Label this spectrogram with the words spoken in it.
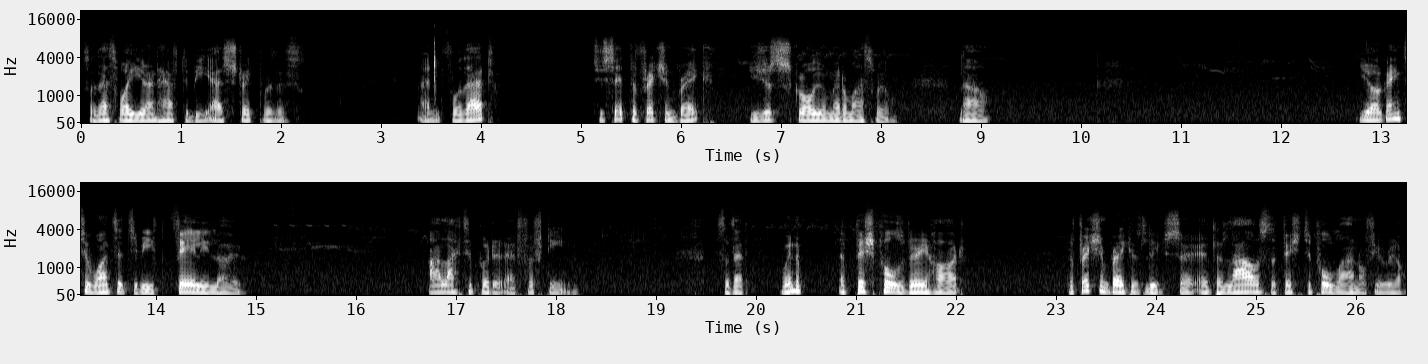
So that's why you don't have to be as strict with this. And for that, to set the friction brake, you just scroll your metal mouse wheel. Now, you are going to want it to be fairly low. I like to put it at 15 so that when a, a fish pulls very hard the friction brake is loose so it allows the fish to pull line off your reel.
